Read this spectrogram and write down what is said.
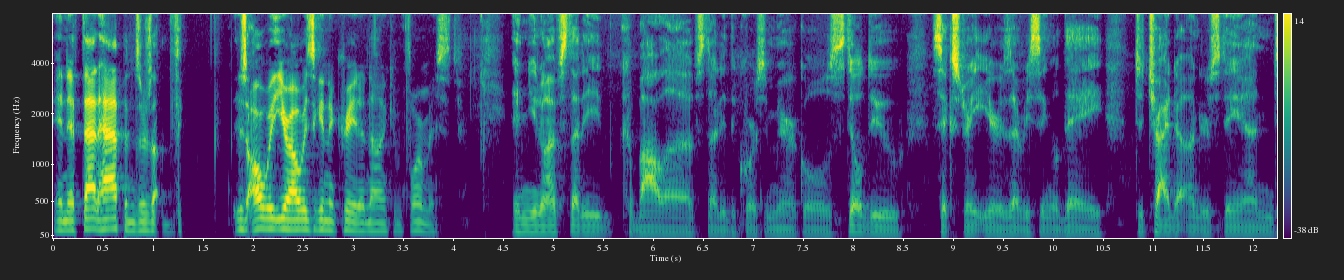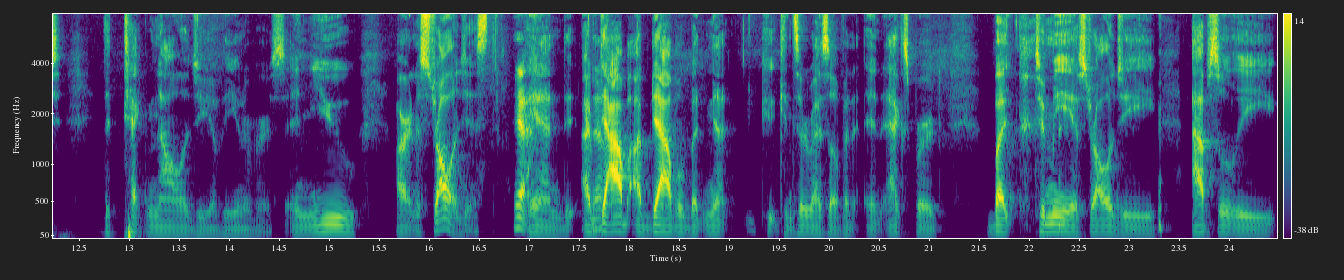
And if that happens, there's there's always you're always going to create a nonconformist. And you know, I've studied Kabbalah, I've studied the Course in Miracles, still do six straight years every single day to try to understand the technology of the universe. And you are an astrologist. Yeah. And I've dab- I've dabbled, but not consider myself an, an expert. But to me, astrology absolutely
